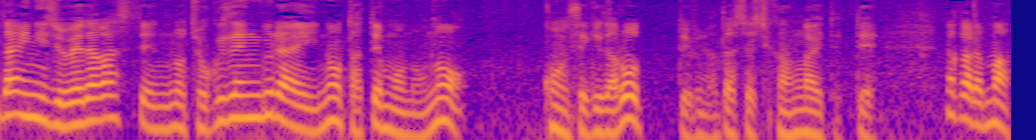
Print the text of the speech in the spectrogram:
第二次上田合戦の直前ぐらいの建物の痕跡だろうっていうふうに私たち考えててだからまあ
